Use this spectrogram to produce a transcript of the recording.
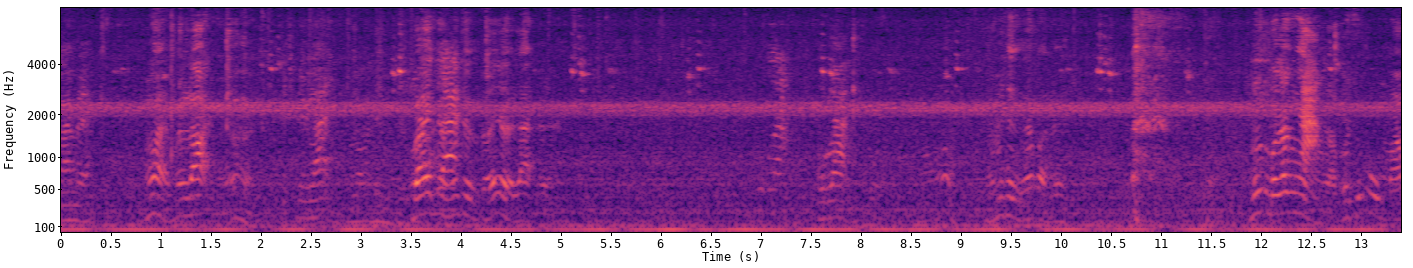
ร้านไหนไม่ไม่ละเออเรียกร้านร้านหนึ่งใบหนึ่งไม่ถึงเลยเลยละเลยทุกละพวกล้านมันไม่ถึงแล้วก่อนเลยมึงบ่ต้องย่างหรอกกูจะอุ้มเอา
